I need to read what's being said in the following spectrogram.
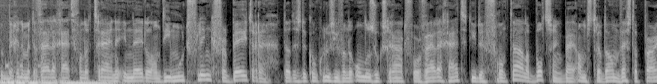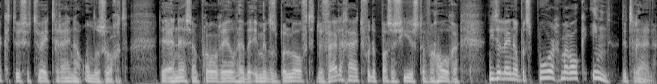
We beginnen met de veiligheid van de treinen in Nederland. Die moet flink verbeteren. Dat is de conclusie van de Onderzoeksraad voor Veiligheid... die de frontale botsing bij Amsterdam-Westerpark tussen twee treinen onderzocht. De NS en ProRail hebben inmiddels beloofd... de veiligheid voor de passagiers te verhogen. Niet alleen op het spoor, maar ook in de treinen.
